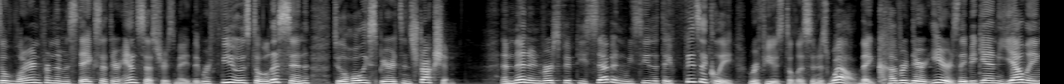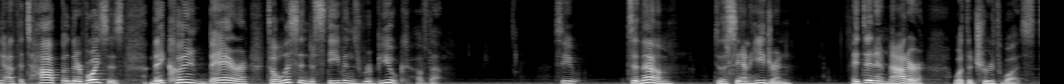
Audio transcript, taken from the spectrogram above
to learn from the mistakes that their ancestors made. They refuse to listen to the Holy Spirit's instruction. And then in verse 57, we see that they physically refused to listen as well. They covered their ears. They began yelling at the top of their voices. They couldn't bear to listen to Stephen's rebuke of them. See, to them, to the Sanhedrin, it didn't matter what the truth was.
